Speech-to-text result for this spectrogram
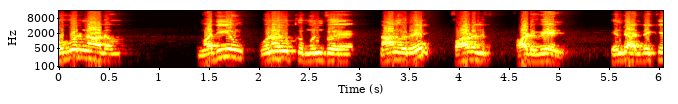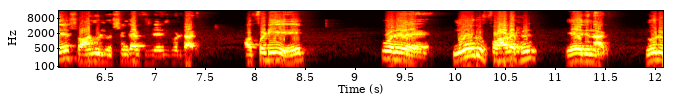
ஒவ்வொரு நாளும் மதியம் உணவுக்கு முன்பு நான் ஒரு பாடல் பாடுவேன் என்று அன்றைக்கு சுவாமி சங்கல்பம் செய்து கொண்டார். அப்படி ஒரு நூறு பாடல்கள் எழுதினார். நூறு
